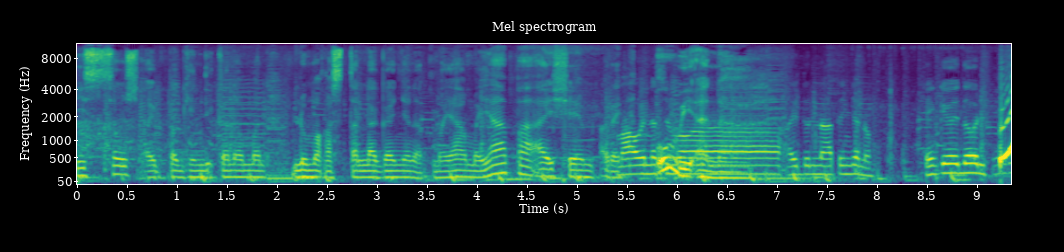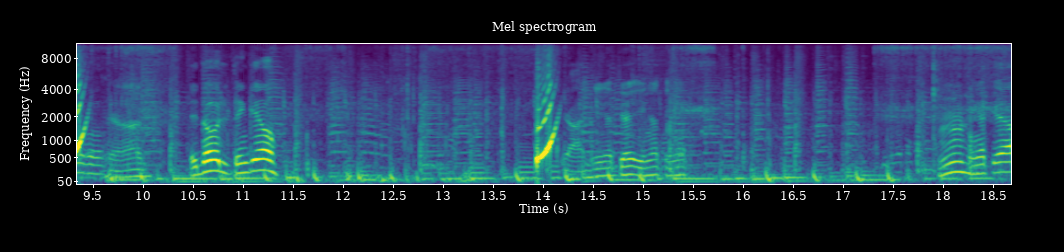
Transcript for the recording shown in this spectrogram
Jesus ay pag hindi ka naman lumakas talaga niyan at maya maya pa ay syempre uwian na idol natin dyan oh. Thank you idol. Yan. Idol thank you yan ingat kayo ingat ingat. Hmm ingat kaya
